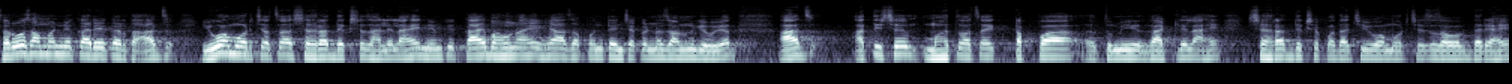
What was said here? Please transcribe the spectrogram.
सर्वसामान्य कार्यकर्ता आज युवा मोर्चाचा शहराध्यक्ष झालेला आहे. नेमकी काय भावना आहे हे आज आपण त्यांच्याकडनं जाणून घेऊयात. आज अतिशय महत्त्वाचा एक टप्पा तुम्ही गाठलेला आहे. शहराध्यक्षपदाची युवा मोर्चाची जबाबदारी आहे.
